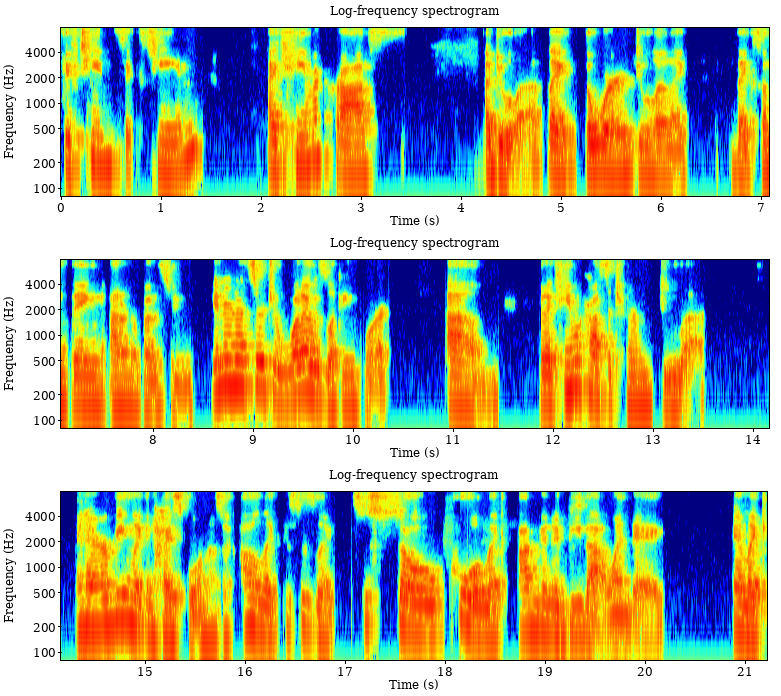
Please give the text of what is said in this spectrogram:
15, 16, I came across a doula, like the word doula, like like something I don't know if I was doing internet search or what I was looking for. Um, but I came across the term doula. And I remember being like in high school and I was like, oh, like this is like, this is so cool. Like I'm going to be that one day. And like,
